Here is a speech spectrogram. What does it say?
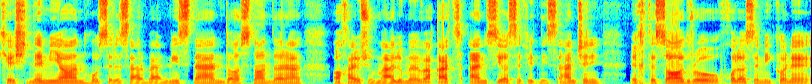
کش نمیان حوصله سربر نیستن داستان دارن آخرشون معلومه و قطعا سیاسفید نیست همچنین اقتصاد رو خلاصه می‌کنه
